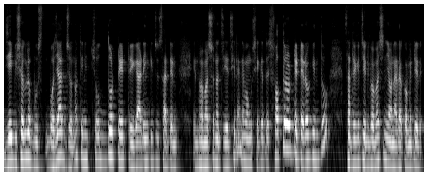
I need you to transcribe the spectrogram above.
যে বিষয়গুলো বুঝ- বোঝার জন্য তিনি চোদ্দ টেট রিগার্ডিং কিছু সার্টেন ইনফরমেশনও চেয়েছিলেন এবং সেক্ষেত্রে সতেরো টেটেরও কিন্তু সার্টেন কিছু ইনফরমেশন যেমন একটা কমিটির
